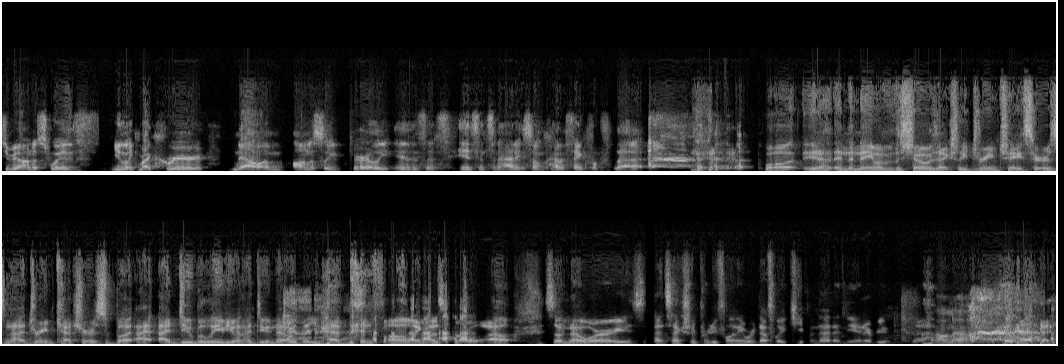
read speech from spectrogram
to be honest with you know, like my career now, I'm honestly barely in in Cincinnati, so I'm kind of thankful for that. well, yeah, and the name of the show is actually Dream Chasers, not Dream Catchers. But I, I do believe you, and I do know that you have been following us for a while, so no worries. That's actually pretty funny. We're definitely keeping that in the interview. Oh no.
